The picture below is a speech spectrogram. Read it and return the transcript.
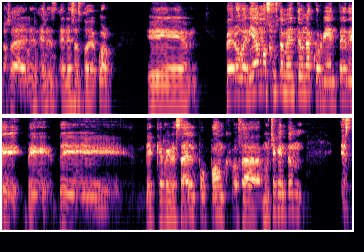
o sea, en, eso estoy de acuerdo. Eh, pero veníamos justamente una corriente de, de, de, de, que regresara el pop punk, o sea, mucha gente, es,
